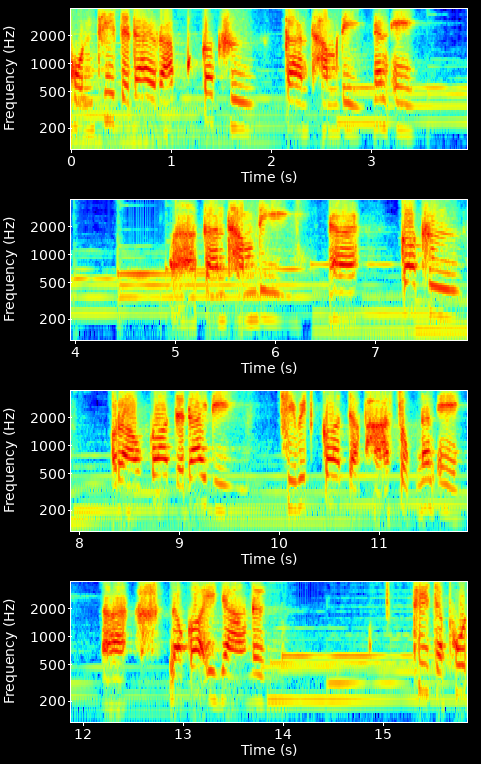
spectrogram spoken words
ผลที่จะได้รับก็คือการทำดีนั่นเองอการทำดีนะก็คือเราก็จะได้ดี ชีวิตก็จะผาสุกนั่นเองนะคะแล้วก็อีกอย่างหนึ่ง ที่จะพูด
